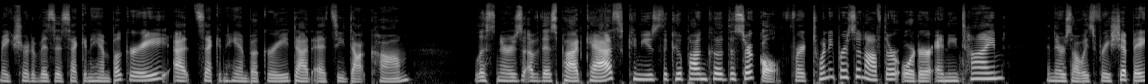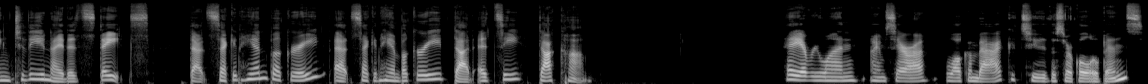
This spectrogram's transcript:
Make sure to visit Secondhand Bookery at secondhandbookery.etsy.com. Listeners of this podcast can use the coupon code The Circle for 20% off their order anytime, and there's always free shipping to the United States. That's Secondhand Bookery at secondhandbookery.etsy.com. Hey everyone, I'm Sarah. Welcome back to The Circle Opens.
